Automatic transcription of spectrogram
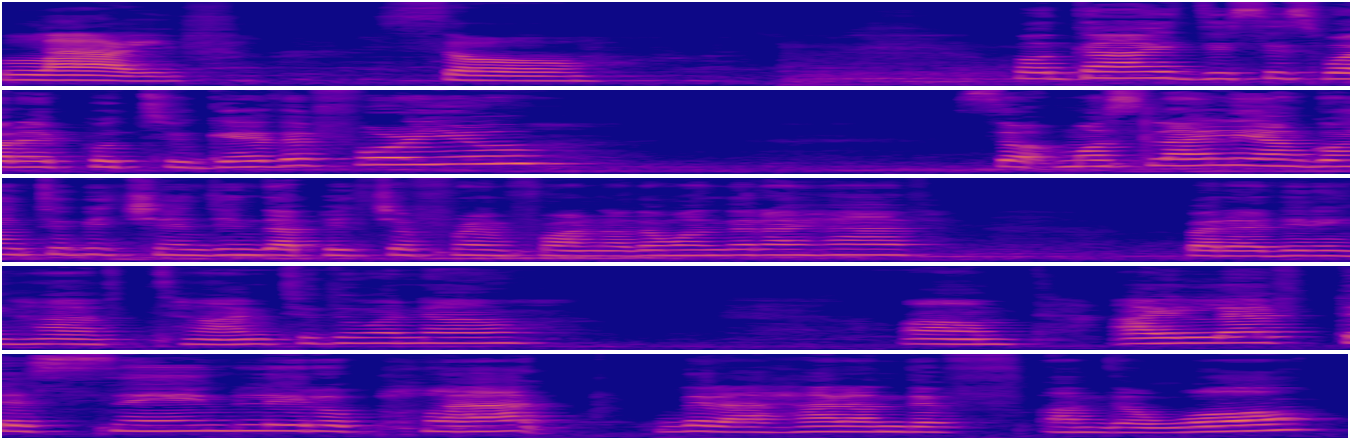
live. So, well guys, this is what I put together for you. So most likely I'm going to be changing that picture frame for another one that I have, but I didn't have time to do it now. Um, I left the same little plant that I had on the on the wall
